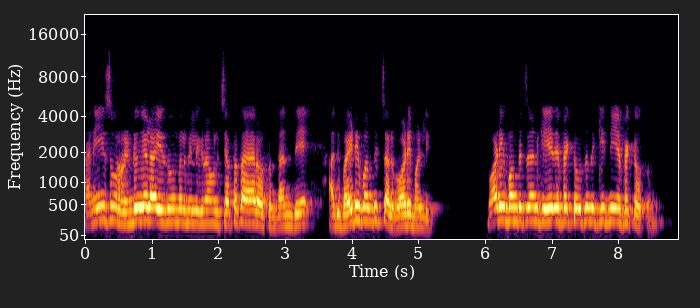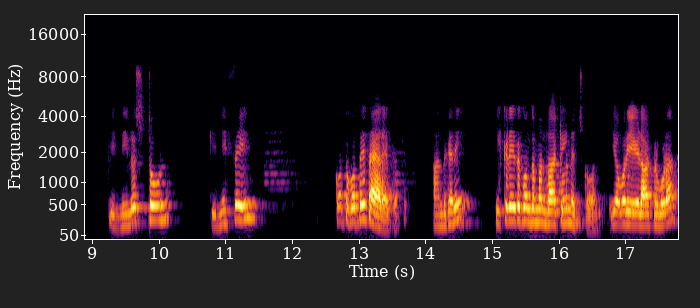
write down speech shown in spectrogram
కనీసం రెండు వేల ఐదు వందల మిలీగ్రాముల చెత్త తయారవుతుంది. దాన్ని అది బయటికి పంపించాలి బాడీ మళ్ళీ. బాడీకి పంపించడానికి ఏది ఎఫెక్ట్ అవుతుంది? కిడ్నీ ఎఫెక్ట్ అవుతుంది. కిడ్నీలో స్టోన్ కిడ్నీ ఫెయిల్ కొత్త కొత్తవి తయారైపోతాయి. అందుకని ఇక్కడైతే కొంతమంది డాక్టర్లు మెచ్చుకోవాలి. ఎవరు ఏ డాక్టర్ కూడా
